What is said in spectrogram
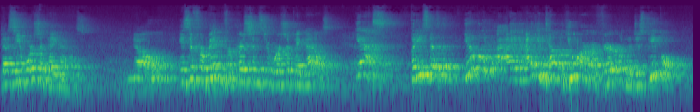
Does he worship pagan idols? No. Is it forbidden for Christians to worship pagan idols? Yes. But he says, you know what? I, I can tell you are a very religious people.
